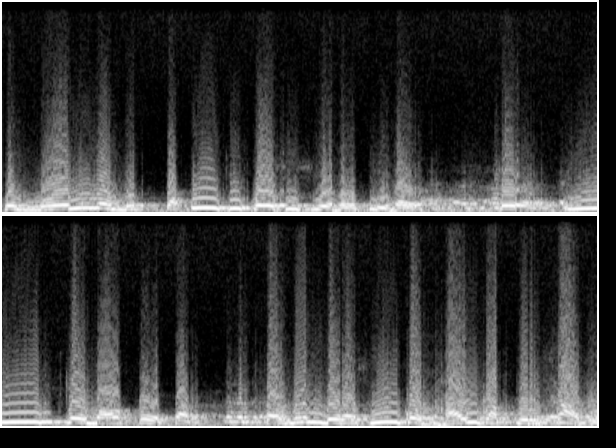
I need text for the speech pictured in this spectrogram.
کہ مومن متقی کی کوشش یہ ہوتی ہے کہ عید کے موقع پر فرزند رسول کو بھائی کا پرسا دے۔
